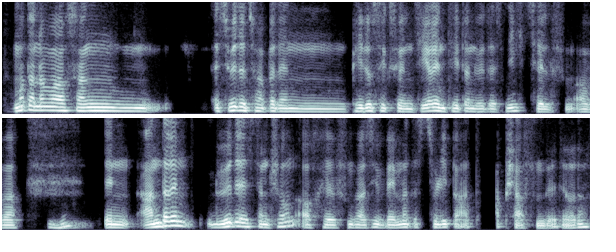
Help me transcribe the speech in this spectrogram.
Kann man dann aber auch sagen, es würde zwar bei den pädosexuellen Serientätern würde es nichts helfen, aber mhm. den anderen würde es dann schon auch helfen, quasi, wenn man das Zölibat abschaffen würde, oder?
